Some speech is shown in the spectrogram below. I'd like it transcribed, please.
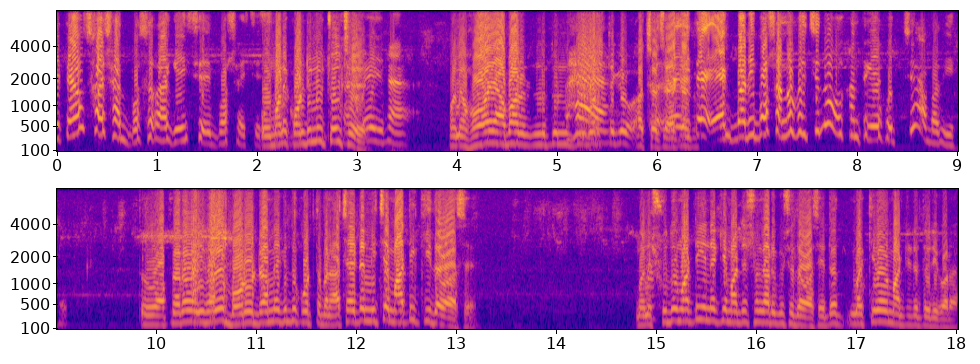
এটাও ছয় সাত বছর আগেই সে বসাইছে। ও মানে কন্টিনিউ চলছে? হ্যাঁ মানে হয় আবার নতুন হ্যাঁ। থেকে আচ্ছা আচ্ছা এটা একবারই বসানো হয়েছিল ওখান থেকে হচ্ছে আবারই হচ্ছে তো আপনারা এইভাবে বড় ড্রামে কিন্তু করতে পারেন। আচ্ছা এটা নিচে মাটি কি দেওয়া আছে? মানে শুধু মাটি নাকি মাটির সঙ্গে আরও কিছু দেওয়া আছে? এটা মা- কীভাবে মাটিটা তৈরি করা?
